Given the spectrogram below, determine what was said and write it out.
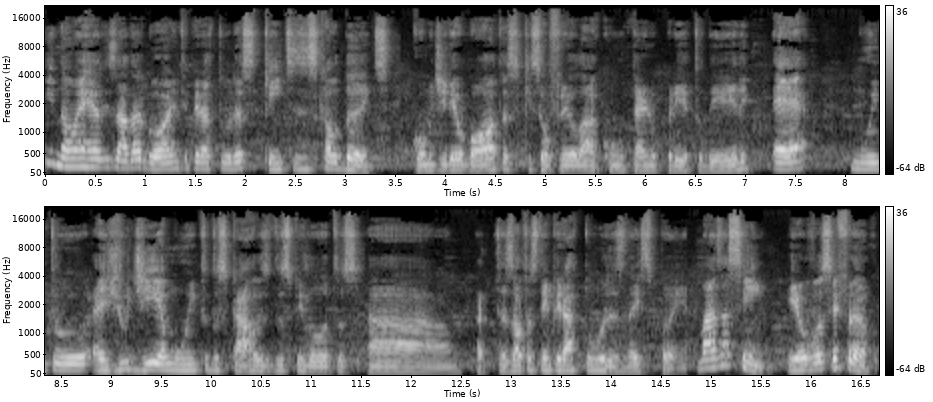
e não é realizado agora em temperaturas quentes e escaldantes como diria o Bottas, que sofreu lá com o terno preto dele, é muito é judia muito dos carros dos pilotos as altas temperaturas da Espanha. Mas assim, eu vou ser franco,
